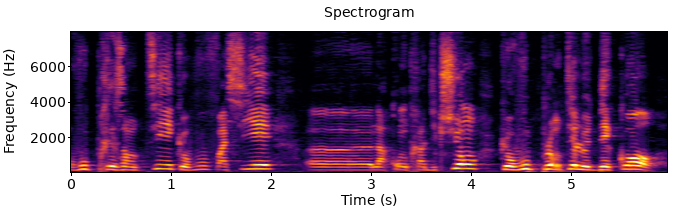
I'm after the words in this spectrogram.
vous présentiez, que vous fassiez euh, la contradiction, que vous plantez le décor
